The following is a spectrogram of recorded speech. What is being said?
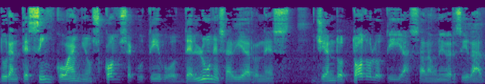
durante cinco años consecutivos, de lunes a viernes, yendo todos los días a la universidad,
